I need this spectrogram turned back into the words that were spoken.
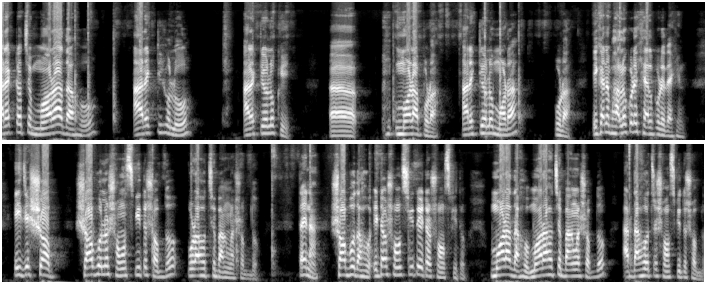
আরেকটা হচ্ছে মরা দাহ আরেকটি হলো আরেকটি হলো কি? মরা পোড়া আরেকটি হলো মরা পোড়া এখানে ভালো করে খেয়াল করে দেখেন। এই যে সব সব হলো সংস্কৃত শব্দ, পোড়া হচ্ছে বাংলা শব্দ। তাই না? শবদাহ এটাও সংস্কৃত এটাও সংস্কৃত। মরা দাহ মরা হচ্ছে বাংলা শব্দ, আর দাহ হচ্ছে সংস্কৃত শব্দ।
